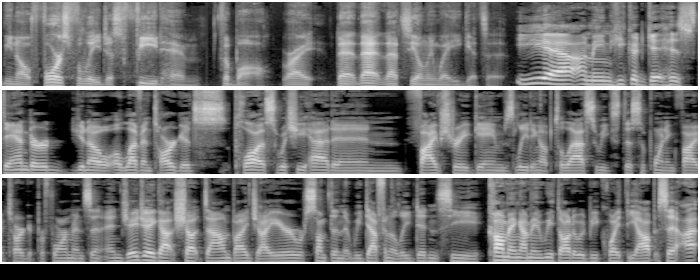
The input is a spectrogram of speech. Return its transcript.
you know, forcefully just feed him the ball, right? That that that's the only way he gets it. Yeah, I mean, he could get his standard, you know, 11 targets plus which he had in five straight games leading up to last week's disappointing five target performance and and JJ got shut down by Jaire, something that we definitely didn't see coming. I mean, we thought it would be quite the opposite. I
